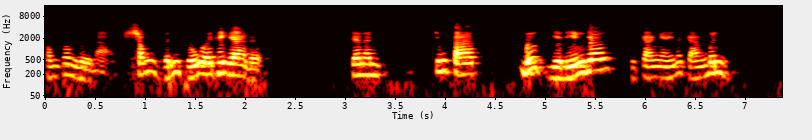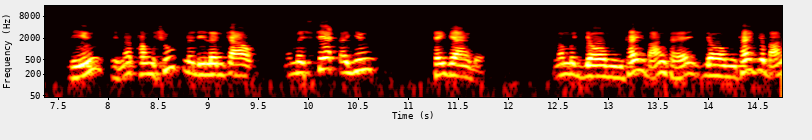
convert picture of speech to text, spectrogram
Không có người nào sống vĩnh cửu ở thế gian được cho nên chúng ta bước về điện giới thì càng ngày nó càng minh. Điển thì nó thông suốt nó đi lên cao nó mới xét ở dưới thế gian được. Nó mới dòm thấy bản thể dòm thấy cái bản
